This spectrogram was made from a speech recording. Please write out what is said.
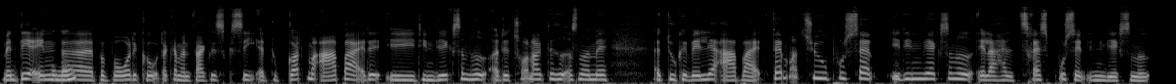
Men derinde mm-hmm. der på borger.dk, der kan man faktisk se, at du godt må arbejde i din virksomhed, og det tror nok, det hedder sådan noget med, at du kan vælge at arbejde 25% i din virksomhed, eller 50% i din virksomhed.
